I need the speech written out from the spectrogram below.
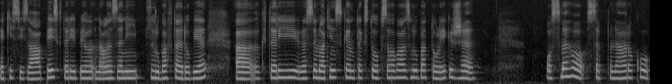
jakýsi zápis, který byl nalezený zhruba v té době, a který ve svém latinském textu obsahoval zhruba tolik, že 8. srpna roku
